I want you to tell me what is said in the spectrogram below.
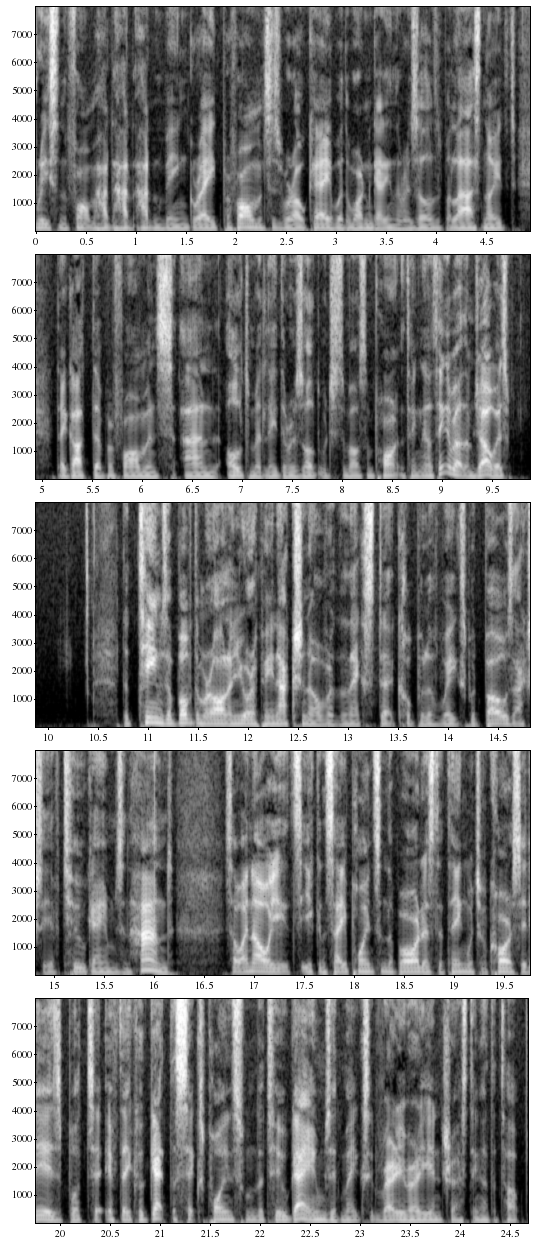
recent form had, had, hadn't been great. Performances were okay, but they weren't getting the results. But last night they got the performance and ultimately the result, which is the most important thing. Now, the thing about them, Joe, is the teams above them are all in European action over the next uh, couple of weeks, but Bohs actually have two games in hand. So I know you, can say points on the board is the thing, which of course it is, but uh, if they could get the six points from the two games, it makes it very, very interesting at the top.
